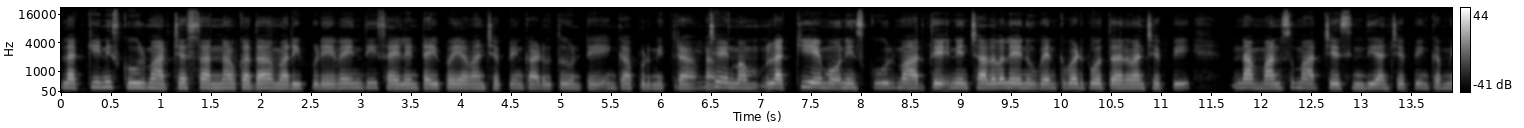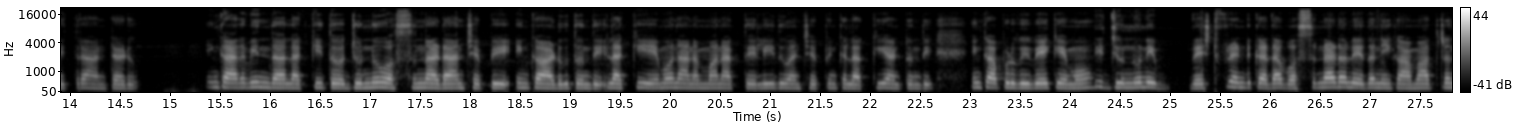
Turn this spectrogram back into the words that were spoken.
లక్కీని స్కూల్ మార్చేస్తా అన్నావు కదా మరి ఇప్పుడు ఏమైంది? సైలెంట్ అయిపోయావని చెప్పి ఇంకా అడుగుతూ ఉంటే ఇంకా అప్పుడు మిత్ర చేయను మమ్ లక్కీ ఏమో నేను స్కూల్ మారితే నేను చదవలేను వెనుకబడిపోతాను అని చెప్పి నా మనసు మార్చేసింది అని చెప్పి ఇంకా మిత్ర అంటాడు. ఇంకా అరవింద లక్కీతో జున్ను వస్తున్నాడా? అని చెప్పి ఇంకా అడుగుతుంది. లక్కీ ఏమో నానమ్మ నాకు తెలీదు అని చెప్పి ఇంకా లక్కీ అంటుంది. ఇంకా అప్పుడు వివేక్ ఏమో ఈ జున్నుని బెస్ట్ ఫ్రెండ్ కదా వస్తున్నాడో లేదో నీకు ఆ మాత్రం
